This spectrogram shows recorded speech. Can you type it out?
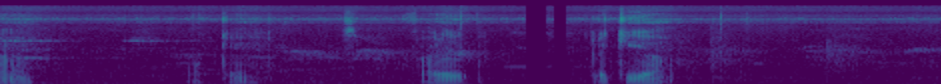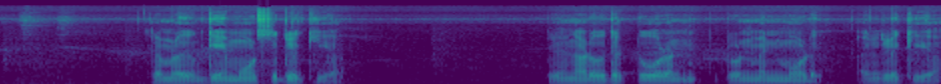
ആണ് ഓക്കെ. ഫയൽ ക്ലിക്ക് ചെയ്യുക. നമ്മൾ ഗെയിം മോഡ്സ് ക്ലിക്ക് ചെയ്യുക. പിന്നെ നടുവത്തെ ടൂർ ടൂർണമെന്റ് മോഡ് അതിന് ക്ലിക്ക് ചെയ്യുക.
